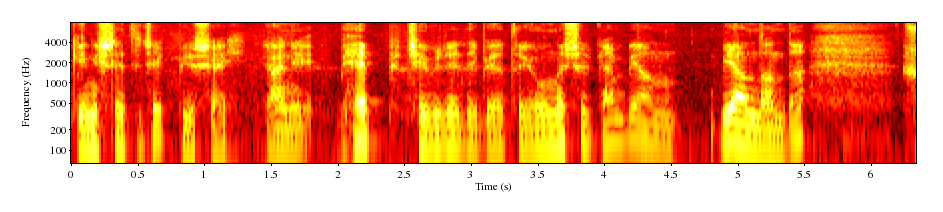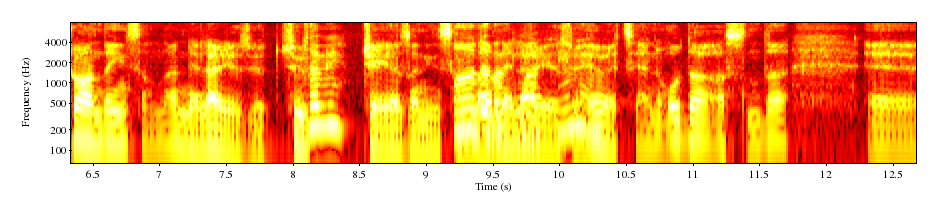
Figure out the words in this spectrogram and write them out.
genişletecek bir şey. Yani hep çeviri edebiyata yoğunlaşırken bir an bir yandan da şu anda insanlar neler yazıyor? Türkçe Tabii. yazan insanlar bakmak, neler yazıyor? Evet. Yani o da aslında e,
